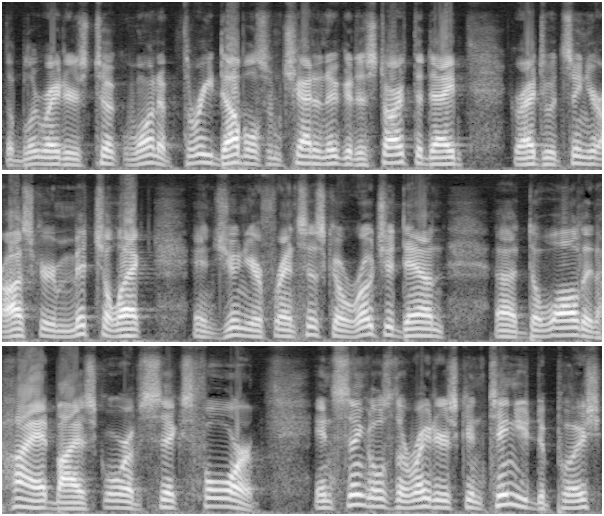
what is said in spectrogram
The Blue Raiders took one of three doubles from Chattanooga to start the day. Graduate senior Oscar Michalek and junior Francisco Rocha down uh, DeWald and Hyatt by a score of 6 4. In singles, the Raiders continued to push,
